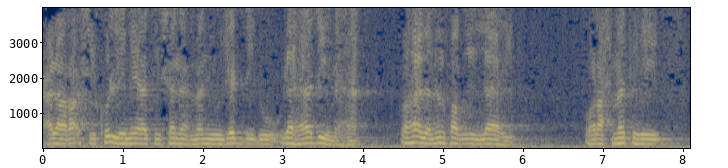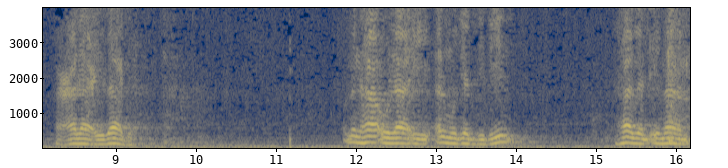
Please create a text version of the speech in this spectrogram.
على رأس كل مائة سنة من يجدد لها دينها. وهذا من فضل الله ورحمته على عباده. من هؤلاء المجددين هذا الإمام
